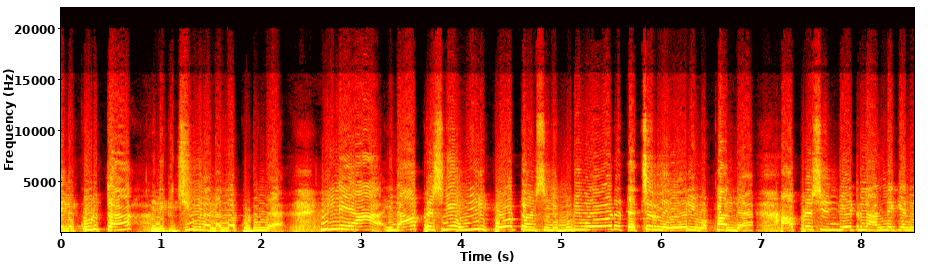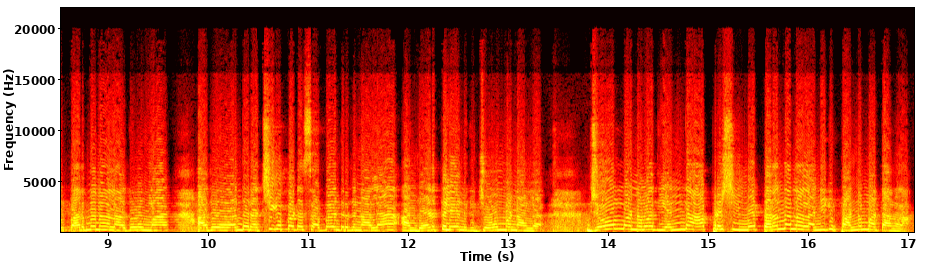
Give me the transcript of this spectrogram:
எனக்கு கொடுத்தா எனக்கு ஜீவனை நல்லா கொடுங்க. இல்லையா இந்த ஆபரேஷனே உயிர் போட்டோம்னு சொல்லி முடிவோட தச்சர்ல ஏறி உட்காந்தேன் ஆபரேஷன் தேட்டர்ல அன்னைக்கு எனக்கு பிறந்த நாள் அதுவும் அது வந்து ரட்சிக்கப்பட்ட சபைன்றதுனால அந்த இடத்துல எனக்கு ஜோம் பண்ணாங்க. ஜோம் பண்ணும்போது எந்த ஆபரேஷனுமே பிறந்த நாள் அன்னைக்கு பண்ண மாட்டாங்களாம்.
